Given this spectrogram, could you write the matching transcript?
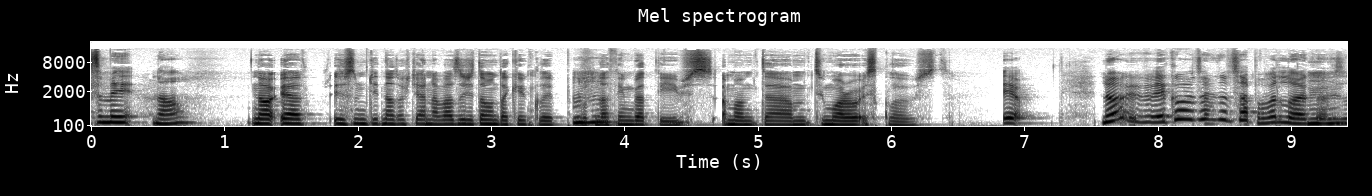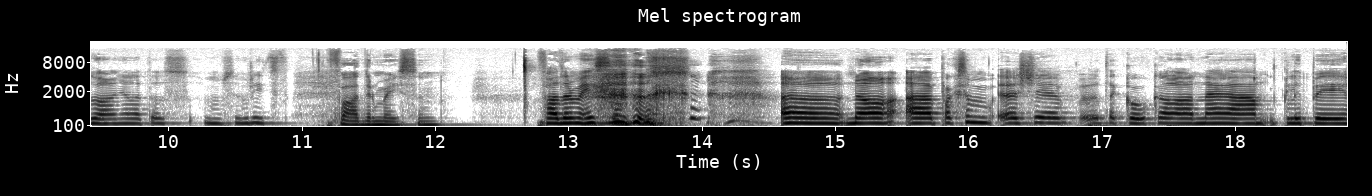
se mi, no, No, já, já jsem ti na to chtěla navázat, že tam mám taky klip mm-hmm. od Mhm. Nothing But Thieves a mám tam Tomorrow is Closed. no, jako se mi to docela povedlo, jako Mhm. mm. vizuálně letos, musím říct. Father Mason. Father Mason. uh, no a pak jsem ještě tak koukala na klipy,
